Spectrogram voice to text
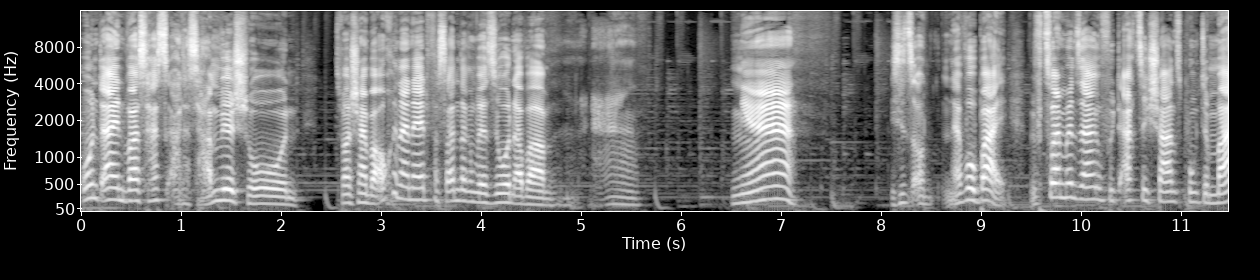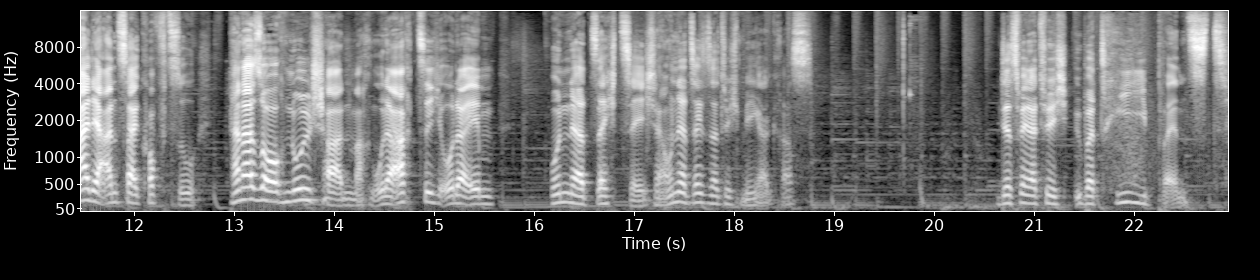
Und ein was hast Ah, das haben wir schon. Das war scheinbar auch in einer etwas anderen Version, aber... Ja. Ist jetzt auch... Na, wobei. Mit zwei Münzen angefügt 80 Schadenspunkte mal der Anzahl Kopf zu. Kann also auch 0 Schaden machen. Oder 80 oder eben 160. Ja, 160 ist natürlich mega krass. Das wäre natürlich übertriebenst.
